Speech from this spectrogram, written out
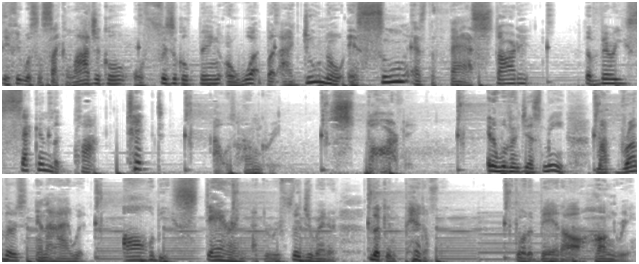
if it was a psychological or physical thing or what, but I do know as soon as the fast started, the very second the clock ticked, I was hungry, starving. And it wasn't just me. My brothers and I would all be staring at the refrigerator, looking pitiful. Go to bed all hungry.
